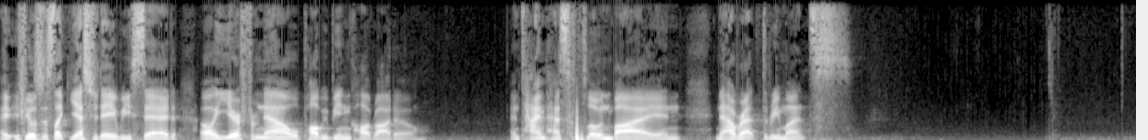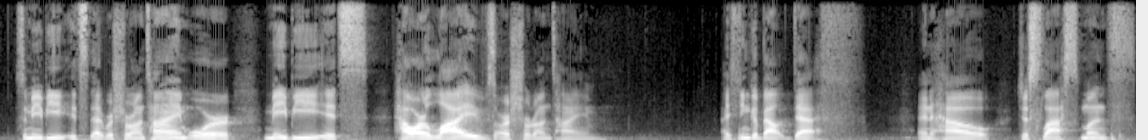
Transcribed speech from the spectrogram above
it feels just like yesterday we said, oh, a year from now we'll probably be in Colorado. And time has flown by, and now we're at three months. So maybe it's that we're short on time, or maybe it's how our lives are short on time. I think about death and how just last month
